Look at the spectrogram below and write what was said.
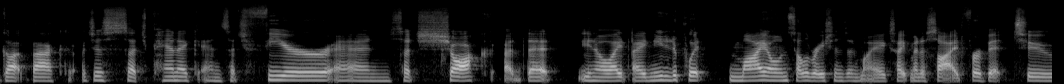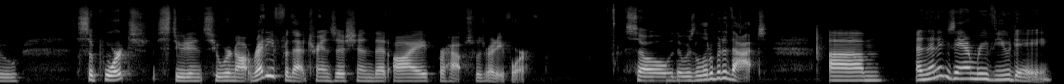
got back just such panic and such fear and such shock uh, that, you know, I, I needed to put my own celebrations and my excitement aside for a bit to support students who were not ready for that transition that I perhaps was ready for. So there was a little bit of that. Um, and then exam review day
